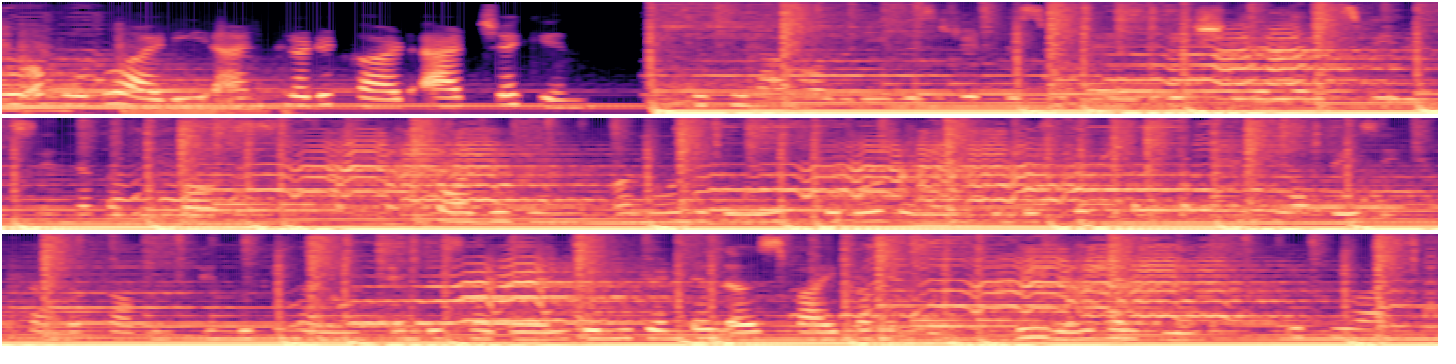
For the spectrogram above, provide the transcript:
show a photo ID and credit card at check-in. If you have already visited this hotel, please share your experience in the comment box. For booking or more details, the total link in description. Then you can tell us by commenting. We will help you. If you are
